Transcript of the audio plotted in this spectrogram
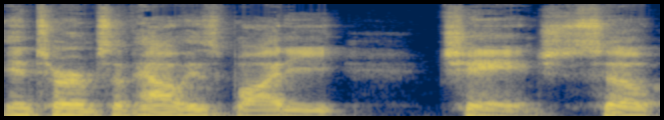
in terms of how his body changed. So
